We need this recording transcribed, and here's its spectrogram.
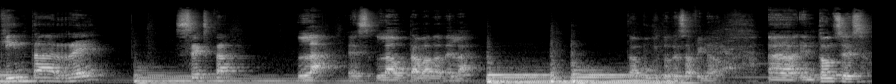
quinta re, sexta la, es la octavada de la. Está un poquito desafinado. Uh, entonces,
